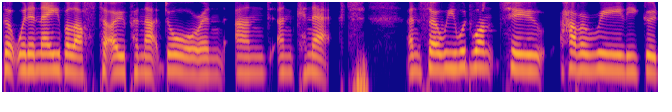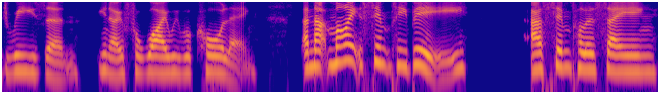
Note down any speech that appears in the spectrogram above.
that would enable us to open that door and and and connect and so we would want to have a really good reason you know for why we were calling and that might simply be as simple as saying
